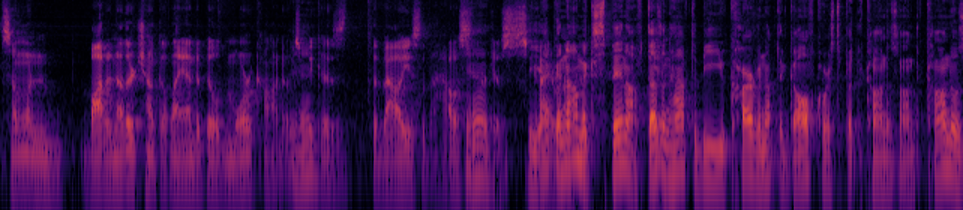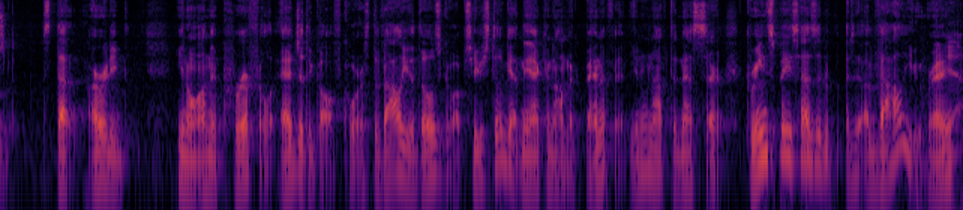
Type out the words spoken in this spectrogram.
Someone bought another chunk of land to build more condos because the values of the house Yeah, are just the economic spin-off doesn't have to be you carving up the golf course to put the condos on. The condos that already, you know, on the peripheral edge of the golf course, the value of those go up. So you're still getting the economic benefit. You don't have to necessarily. Green space has a, a value, right? Yeah.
